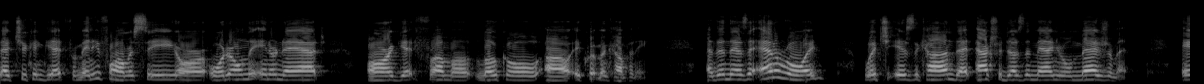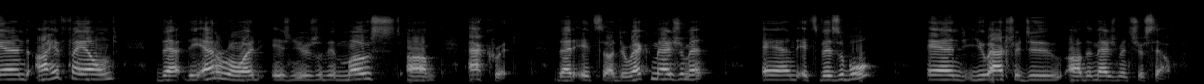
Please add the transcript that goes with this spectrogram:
that you can get from any pharmacy or order on the internet or get from a local uh, equipment company. And then there's the aneroid, which is the kind that actually does the manual measurement. And I have found that the aneroid is usually the most um, accurate, that it's a direct measurement and it's visible and you actually do uh, the measurements yourself.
